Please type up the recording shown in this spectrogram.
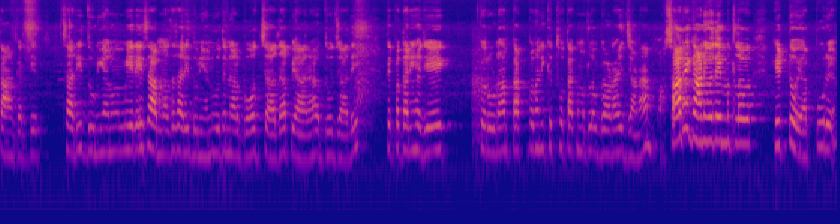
ਤਾਂ ਕਰਕੇ। ਸਾਰੀ ਦੁਨੀਆ ਨੂੰ, ਮੇਰੇ ਹਿਸਾਬ ਨਾਲ ਤਾਂ ਸਾਰੀ ਦੁਨੀਆ ਨੂੰ ਉਹਦੇ ਨਾਲ ਬਹੁਤ ਜ਼ਿਆਦਾ ਪਿਆਰ ਆ ਹੱਦੋਂ ਜ਼ਿਆਦੇ। ਤੇ ਪਤਾ ਨਹੀਂ ਹਜੇ ਕਰੋੜਾਂ ਤੱਕ, ਪਤਾ ਨਹੀਂ ਕਿੱਥੋਂ ਤੱਕ ਮਤਲਬ ਗਾਣਾ ਇਹ ਜਾਣਾ। ਸਾਰੇ ਗਾਣੇ ਉਹਦੇ ਮਤਲਬ ਹਿੱਟ ਹੋਇਆ ਪੂਰੇ।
